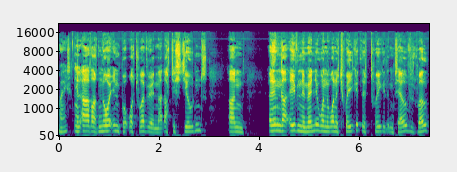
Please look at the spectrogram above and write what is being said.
Right. And I've had no input whatsoever in that. That's just students. And And then that, even the menu, when they want to tweak it, they tweak it themselves as well.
